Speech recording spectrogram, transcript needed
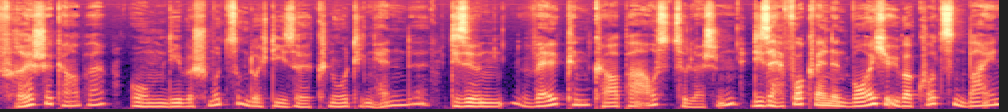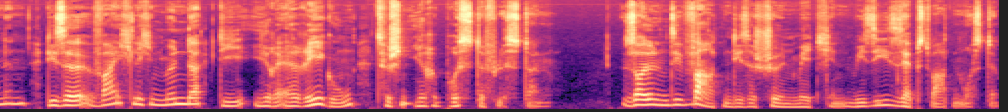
frische Körper, um die Beschmutzung durch diese knotigen Hände, diesen welken Körper auszulöschen, diese hervorquellenden Bäuche über kurzen Beinen, diese weichlichen Münder, die ihre Erregung zwischen ihre Brüste flüstern. Sollen sie warten, diese schönen Mädchen, wie sie selbst warten musste.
